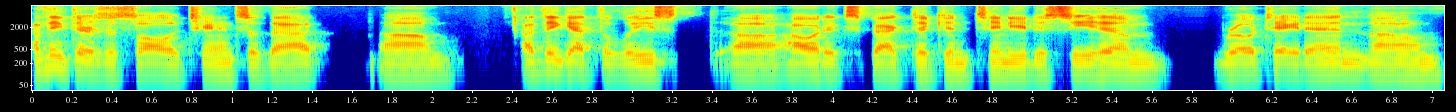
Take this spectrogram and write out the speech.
I think there's a solid chance of that Um, I think at the least, uh, I would expect to continue to see him rotate in, um,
